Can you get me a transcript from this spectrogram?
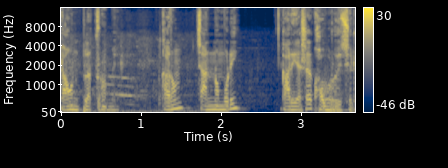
ডাউন প্ল্যাটফর্মে কারণ চার নম্বরেই গাড়ি আসার খবর হয়েছিল।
